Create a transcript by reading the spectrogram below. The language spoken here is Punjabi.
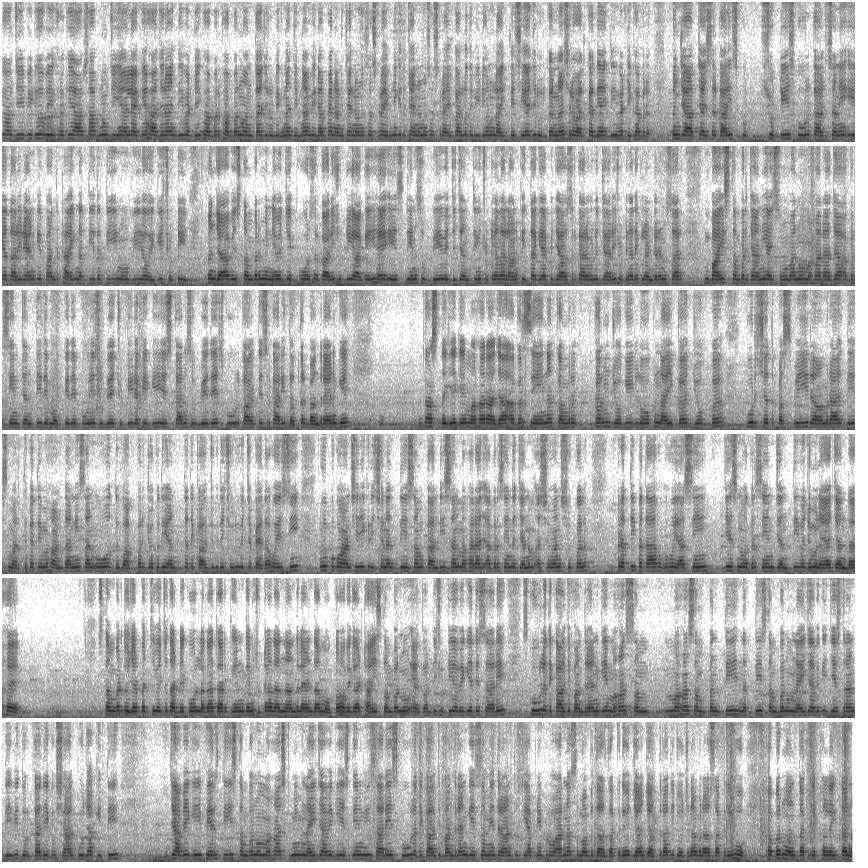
ਕਾਲ ਜੀ, ਵੀਡੀਓ ਵੇਖ ਰਖੇ ਆਪ ਸਭ ਨੂੰ, ਜੀਆਂ ਲੈ ਕੇ ਹਾਜ਼ਰ ਹਾਂ ਦੀ ਵੱਡੀ ਖਬਰ ਖਬਰ ਨੂੰ ਅੰਤ ਜ਼ਰੂਰ ਵੇਖਣਾ। ਜਿੰਨਾ ਵੀਰਾਂ, ਭੈਣਾਂ ਨੇ ਚੈਨਲ ਨੂੰ ਸਬਸਕ੍ਰਾਈਬ ਨਹੀਂ ਕੀਤਾ, ਚੈਨਲ ਨੂੰ ਸਬਸਕ੍ਰਾਈਬ ਕਰ ਲਓ ਤੇ ਵੀਡੀਓ ਨੂੰ ਲਾਈਕ ਤੇ ਸ਼ੇਅਰ ਜ਼ਰੂਰ ਕਰਨਾ। ਸ਼ੁਰੂਆਤ ਕਰਦੇ ਹਾਂ ਅੱਜ ਦੀ ਵੱਡੀ ਖਬਰ। ਪੰਜਾਬ 'ਚ ਅੱਜ ਸਰਕਾਰੀ ਸਕੂ- ਛੁੱਟੀ, ਸਕੂਲ ਕਾਲਜ ਸਣੇ ਇਹ ਅਦਾਰੇ ਰਹਿਣਗੇ ਬੰਦ 28 29 ਅਤੇ 30 ਨੂੰ ਵੀ ਹੋਏਗੀ ਛੁੱਟੀ। ਪੰਜਾਬ ਵਿੱਚ ਸਤੰਬਰ ਮਹੀਨੇ ਵਿੱਚ ਇੱਕ ਹੋਰ ਸਰਕਾਰੀ ਛੁੱਟੀ ਆ ਗਈ ਹੈ। ਇਸ ਦਿਨ ਸੂਬੇ ਵਿੱਚ ਜਨਤਕ ਛੁੱਟੀਆਂ ਦਾ ਐਲਾਨ ਕੀਤਾ ਗਿਆ ਪੰਜਾਬ ਸਰਕਾਰ ਵੱਲੋਂ ਜਾਰੀ ਛੁੱਟੀਆਂ ਦੇ ਕੈਲੰਡਰ ਅਨੁਸਾਰ 22 ਸਤੰਬਰ ਜਾਨੀ ਅੱਜ ਸੋਮਵਾਰ ਨੂੰ ਮਹਾਰਾਜਾ ਅਗਰਸੈਨ ਜਯੰਤੀ ਦੇ ਮੌਕੇ ਦੇ ਪੂਰੇ ਸੂਬੇ ਛੁੱਟੀ ਰੱਖੇਗੀ। ਇਸ ਕਾਰਨ ਸੂਬੇ ਦੇ ਸਕੂਲ, ਕਾਲਜ ਤੇ ਸਰਕਾਰੀ ਦਫ਼ਤਰ ਬੰਦ ਰਹਿਣਗੇ। ਦੱਸ ਦਈਏ ਕਿ ਮਹਾਰਾਜਾ ਅਗਰਸੇਨ ਕਮਰ ਕਰਮਯੋਗੀ ਲੋਕ ਨਾਇਕ ਯੁੱਗ ਪੁਰਸ਼ ਤਪਸਵੀ ਰਾਮਰਾਜ ਦੇ ਸਮਰਥਕ ਅਤੇ ਮਹਾਨਦਾਨੀ ਸਨ। ਉਹ ਦੁਆਪਰ ਯੁੱਗ ਦੇ ਅੰਤ ਅਤੇ ਕਲਯੁਗ ਦੇ ਸ਼ੁਰੂ ਵਿੱਚ ਪੈਦਾ ਹੋਏ ਸੀ। ਉਹ ਭਗਵਾਨ ਸ਼੍ਰੀ ਕ੍ਰਿਸ਼ਨ ਦੇ ਸਮਕਾਲੀ ਸਨ। ਮਹਾਰਾਜ ਅਗਰਸੇਨ ਦਾ ਜਨਮ ਅਸ਼ਵਨ ਸ਼ੁਕਲ ਪ੍ਰਤਿਪਦਾ ਹੋਇਆ ਸੀ, ਜਿਸ ਨੂੰ ਅਗਰਸੇਨ ਜਯੰਤੀ ਵਜੋਂ ਮਨਾਇਆ ਜਾਂਦਾ ਹੈ। ਸਤੰਬਰ 2025 ਵਿੱਚ ਤੁਹਾਡੇ ਕੋਲ ਲਗਾਤਾਰ 3 ਦਿਨ ਛੁੱਟੀਆਂ ਦਾ ਆਨੰਦ ਲੈਣ ਦਾ ਮੌਕਾ ਹੋਵੇਗਾ। 28 ਸਤੰਬਰ ਨੂੰ ਐਤਵਾਰ ਦੀ ਛੁੱਟੀ ਹੋਵੇਗੀ ਅਤੇ ਸਾਰੇ ਸਕੂਲ ਅਤੇ ਕਾਲਜ ਬੰਦ ਰਹਿਣਗੇ। ਮਹਾ ਸੰ, ਮਹਾ ਸੰਪੰਤੀ 29 ਸਤੰਬਰ ਨੂੰ ਮਨਾਈ ਜਾਵੇਗੀ, ਜਿਸ ਦੌਰਾਨ ਦੇਵੀ ਦੁਰਗਾ ਦੀ ਇੱਕ ਵਿਸ਼ਾਲ ਪੂਜਾ ਕੀਤੀ ਜਾਵੇਗੀ, ਫਿਰ 30 ਸਤੰਬਰ ਨੂੰ ਮਹਾ ਅਸ਼ਟਮੀ ਮਨਾਈ ਜਾਵੇਗੀ। ਇਸ ਦਿਨ ਵੀ ਸਾਰੇ ਸਕੂਲ ਅਤੇ ਕਾਲਜ ਬੰਦ ਰਹਿਣਗੇ। ਇਸ ਸਮੇਂ ਦੌਰਾਨ ਤੁਸੀਂ ਆਪਣੇ ਪਰਿਵਾਰ ਨਾਲ ਸਮਾਂ ਬਿਤਾ ਸਕਦੇ ਹੋ ਜਾਂ ਯਾਤਰਾ ਦੀ ਯੋਜਨਾ ਬਣਾ ਸਕਦੇ ਹੋ। ਖਬਰ ਨੂੰ ਅੰਤ ਤੱਕ ਦੇਖਣ ਲਈ ਧੰਨਵਾਦ।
